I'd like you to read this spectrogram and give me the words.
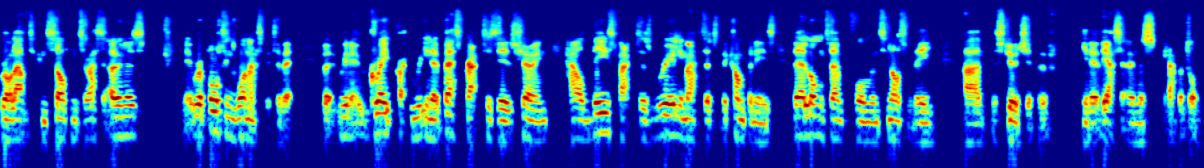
roll out to consultants or asset owners. You know, reporting is one aspect of it, but you know, great, you know, best practices showing how these factors really matter to the companies, their long-term performance, and ultimately uh, the stewardship of you know the asset owners' capital.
